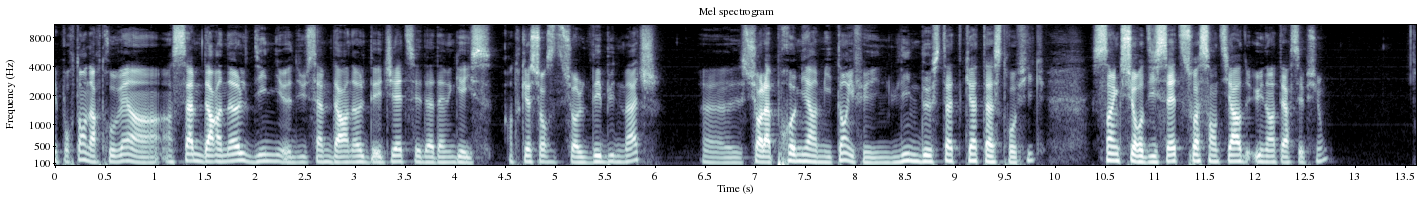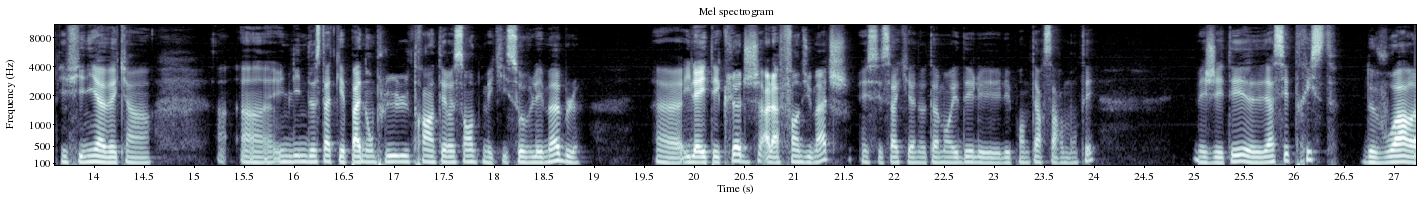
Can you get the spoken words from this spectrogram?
Et pourtant, on a retrouvé un, Sam Darnold digne du Sam Darnold des Jets et d'Adam Gase. En tout cas, sur, sur le début de match, euh, sur la première mi-temps, il fait une ligne de stats catastrophique. 5 sur 17, 60 yards, une interception. Il finit avec un, une ligne de stats qui est pas non plus ultra intéressante, mais qui sauve les meubles. Euh, il a été clutch à la fin du match, et c'est ça qui a notamment aidé les, les Panthers à remonter. Mais j'ai été euh, assez triste de voir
